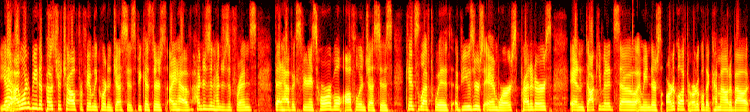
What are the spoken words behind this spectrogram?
Yeah, yeah, I want to be the poster child for family court injustice because there's I have hundreds and hundreds of friends that have experienced horrible, awful injustice. Kids left with abusers and worse, predators, and documented so. I mean, there's article after article that come out about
